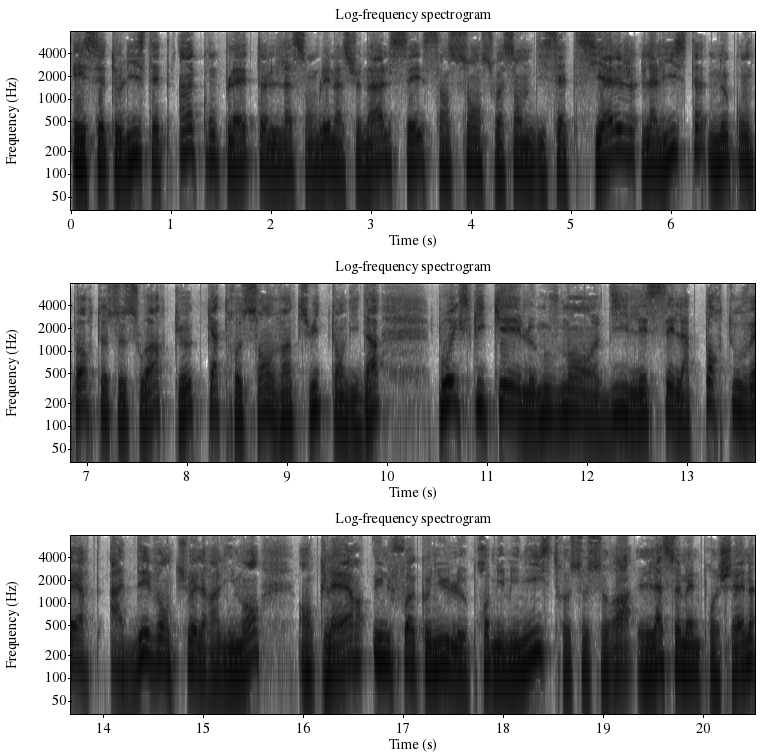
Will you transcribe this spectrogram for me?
Et cette liste est incomplète. L'Assemblée nationale c'est 577 sièges. La liste ne comporte ce soir que 428 candidats. Pour expliquer, le mouvement dit laisser la porte ouverte à d'éventuels ralliements. En clair, une fois connu le Premier ministre, ce sera la semaine prochaine.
